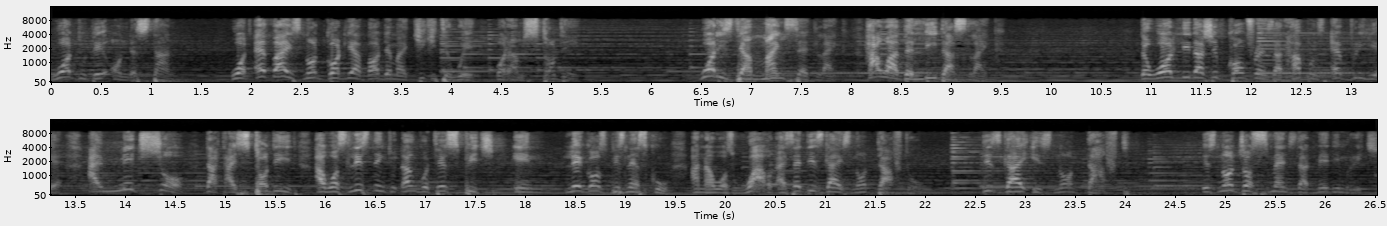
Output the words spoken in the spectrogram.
What do they understand? Whatever is not godly about them, I kick it away, but I'm studying. What is their mindset like? How are the leaders like? The World Leadership Conference that happens every year, I make sure that I study it. I was listening to Dangote's speech in Lagos Business School and I was wowed. I said, this guy is not daft. Oh. This guy is not daft. It's not just cement that made him rich.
